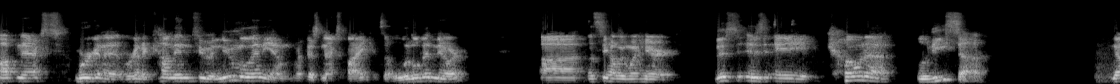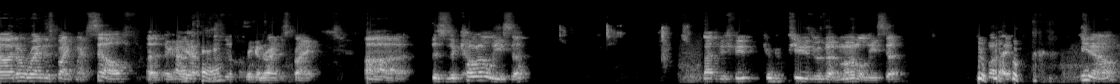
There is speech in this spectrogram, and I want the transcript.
Up next, we're gonna we're gonna come into a new millennium with this next bike. It's a little bit newer. Uh, let's see how we went here. This is a Kona Lisa no, I don't ride this bike myself. Uh, I got okay. somebody else that can ride this bike. Uh, this is a Kona Lisa, not to be confused with a Mona Lisa. But you know,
